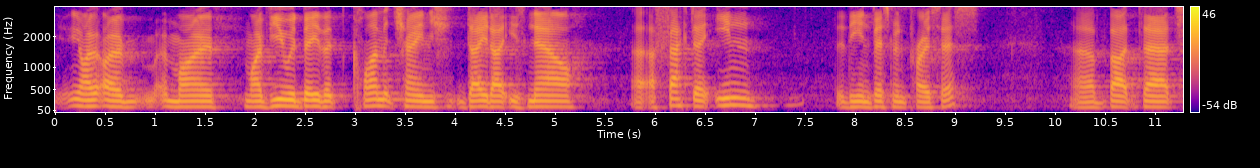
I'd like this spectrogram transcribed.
you know, I, I, my my view would be that climate change data is now a factor in the investment process, uh, but that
